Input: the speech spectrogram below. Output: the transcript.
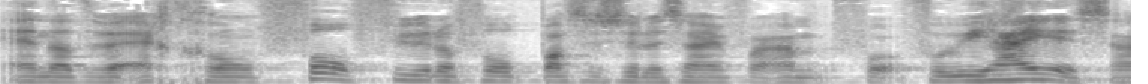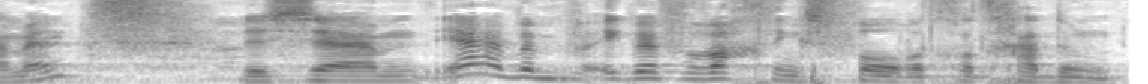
En dat we echt gewoon vol vuur en vol passie zullen zijn voor, voor, wie Hij is. Amen. Dus um, ja, ik ben, ik ben verwachtingsvol wat God gaat doen.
